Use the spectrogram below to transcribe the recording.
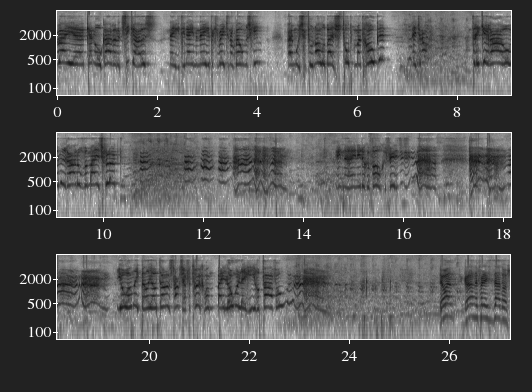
Wij eh, kennen elkaar uit het ziekenhuis. 1991, weet je nog wel misschien? Wij moesten toen allebei stoppen met roken. Weet je nog? Drie keer of het mij is gelukt. In, eh, in ieder geval gefeliciteerd. Johan, ik bel jou daar straks even terug, want mijn longen liggen hier op tafel. Johan, grande felicitados.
